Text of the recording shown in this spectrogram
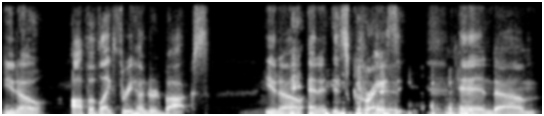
you know off of like 300 bucks you know and it, it's crazy and um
